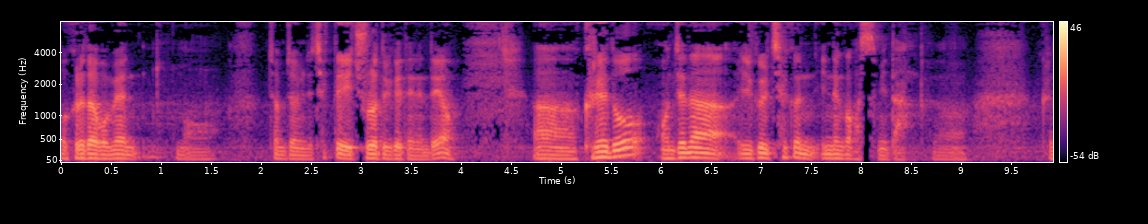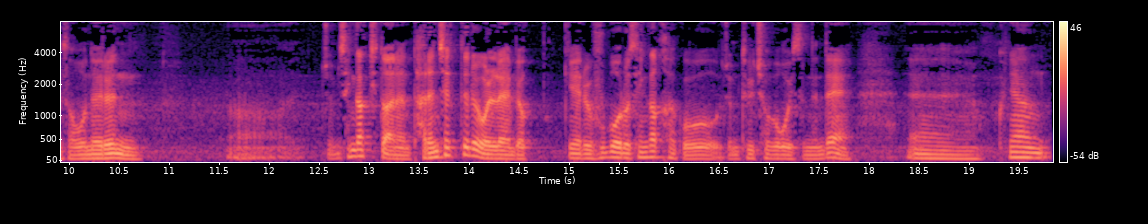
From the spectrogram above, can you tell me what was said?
뭐 그러다 보면 뭐 점점 이제 책들이 줄어들게 되는데요. 아, 그래도 언제나 읽을 책은 있는 것 같습니다. 어, 그래서 오늘은 어, 좀 생각지도 않은 다른 책들을 원래 몇 개를 후보로 생각하고 좀 들춰보고 있었는데 에, 그냥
